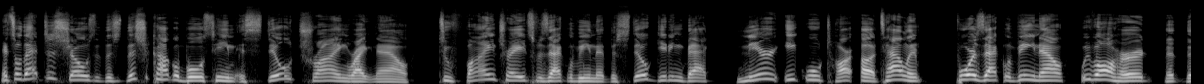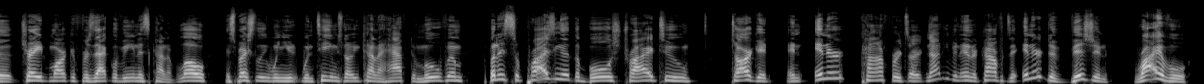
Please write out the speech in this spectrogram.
And so that just shows that this this Chicago Bulls team is still trying right now to find trades for Zach LaVine, that they're still getting back near equal tar- uh, talent for Zach LaVine. Now, we've all heard that the trade market for Zach LaVine is kind of low, especially when you when teams know you kind of have to move him. But it's surprising that the Bulls tried to target an inner conference or not even inner conference, an inter-division rival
